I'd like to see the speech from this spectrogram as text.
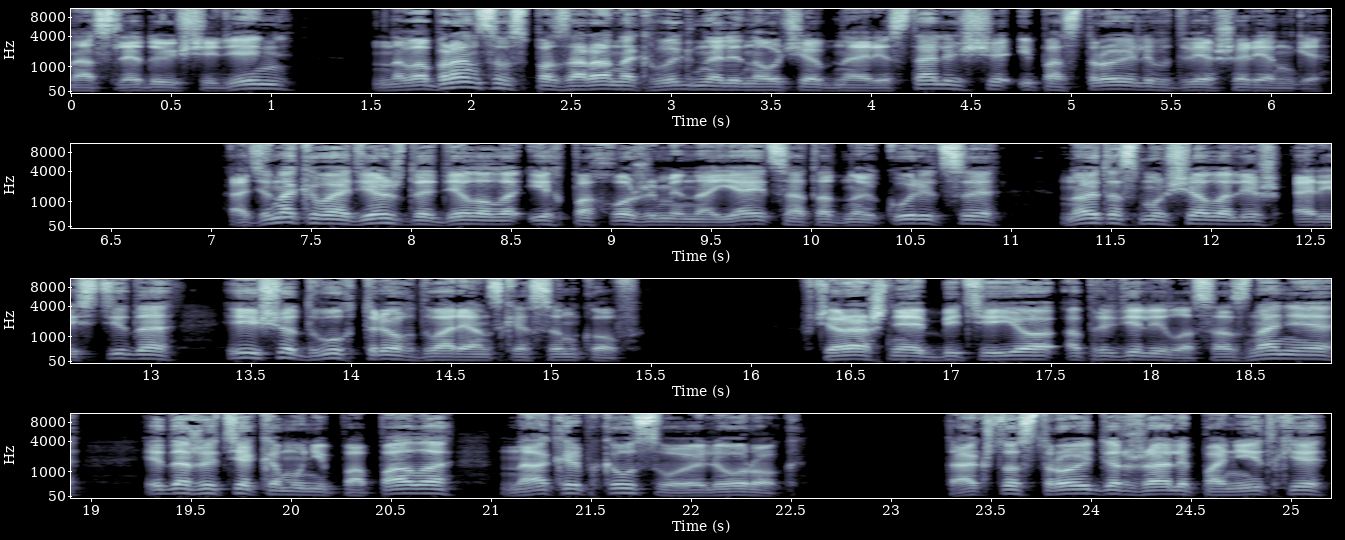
На следующий день новобранцев с позаранок выгнали на учебное аресталище и построили в две шеренги. Одинаковая одежда делала их похожими на яйца от одной курицы, но это смущало лишь Аристида и еще двух-трех дворянских сынков. Вчерашнее битие определило сознание, и даже те, кому не попало, накрепко усвоили урок. Так что строй держали по нитке,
